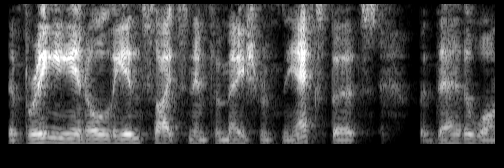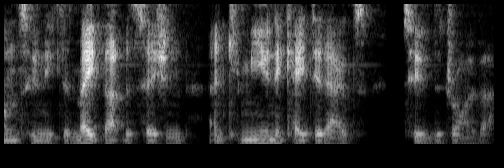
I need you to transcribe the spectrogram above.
They're bringing in all the insights and information from the experts, but they're the ones who need to make that decision and communicate it out to the driver.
